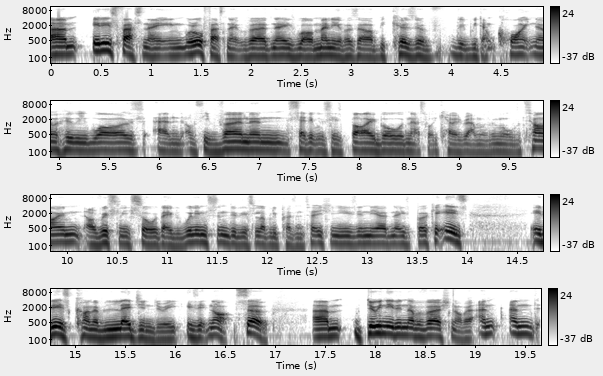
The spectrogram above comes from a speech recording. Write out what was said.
um, it is fascinating. We're all fascinated with Erdnase. Well, many of us are because of the, we don't quite know who he was. And obviously, Vernon said it was his Bible, and that's what he carried around with him all the time. I recently saw David Williamson do this lovely presentation using the Erdnase book. It is, it is kind of legendary, is it not? So, um, do we need another version of it? And and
